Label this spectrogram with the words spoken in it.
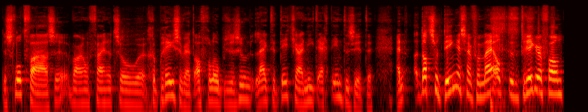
de slotfase, waarom Feyenoord zo geprezen werd afgelopen seizoen, lijkt het dit jaar niet echt in te zitten. En dat soort dingen zijn voor mij altijd een trigger van,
